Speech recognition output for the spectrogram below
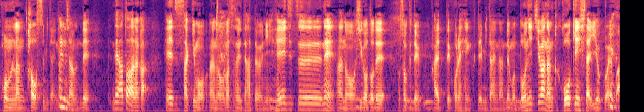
混乱カオスみたいになっちゃうんで、であとはなんか平日さっきもあの松田さん言ってはったように、平日ねあの仕事で遅くて帰ってこれへんくてみたいなんでも土日はなんか貢献したい意欲はやっぱ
